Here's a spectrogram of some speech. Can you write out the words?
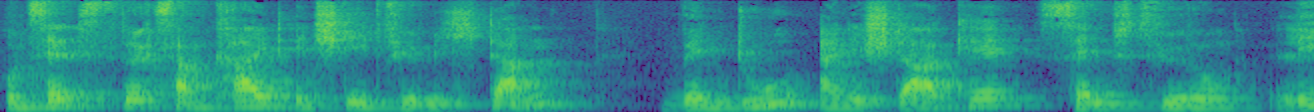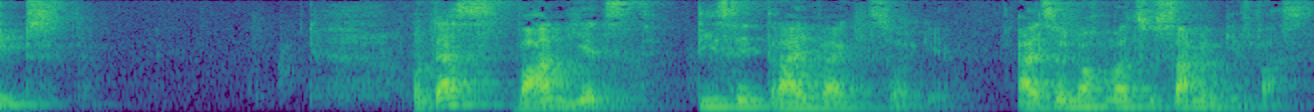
Und Selbstwirksamkeit entsteht für mich dann, wenn du eine starke Selbstführung lebst. Und das waren jetzt diese drei Werkzeuge. Also nochmal zusammengefasst.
